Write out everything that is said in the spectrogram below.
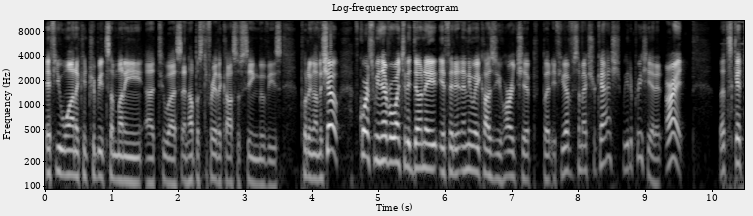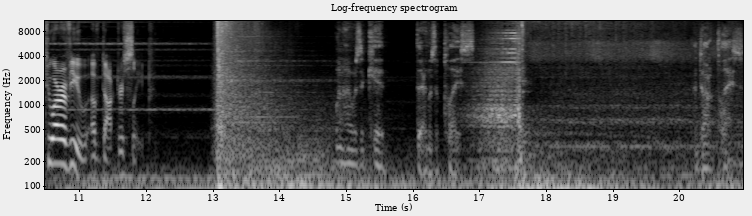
If you want to contribute some money uh, to us and help us defray the cost of seeing movies, putting on the show. Of course, we never want you to donate if it in any way causes you hardship. But if you have some extra cash, we'd appreciate it. All right, let's get to our review of Doctor Sleep. When I was a kid, there was a place A dark place.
